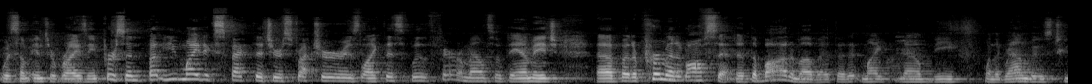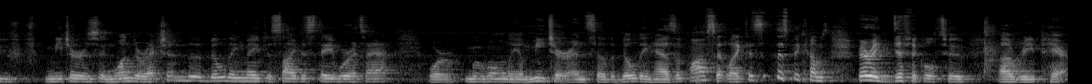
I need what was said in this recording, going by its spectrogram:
with some enterprising person, but you might expect that your structure is like this with fair amounts of damage, uh, but a permanent offset at the bottom of it, that it might now be when the ground moves two meters in one direction, the building may decide to stay where it's at or move only a meter, and so the building has an offset like this. This becomes very difficult to uh, repair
